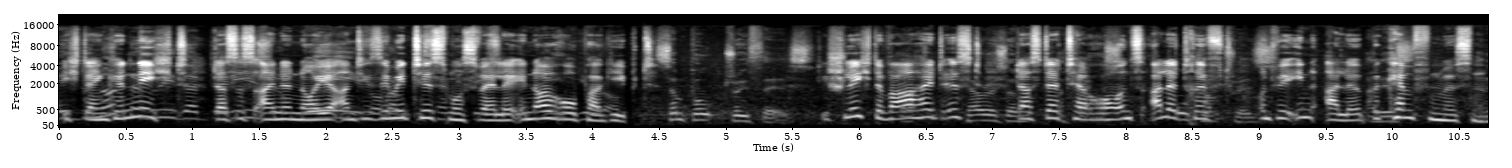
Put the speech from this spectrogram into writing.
Ich denke nicht, dass es eine neue Antisemitismuswelle in Europa gibt. Die schlichte Wahrheit ist, dass der Terror uns alle trifft und wir ihn alle bekämpfen müssen.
